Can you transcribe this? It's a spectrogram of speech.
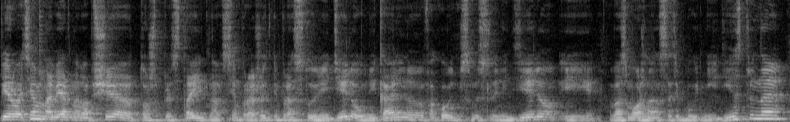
Первая тема, наверное, вообще то, что предстоит нам всем прожить непростую неделю, уникальную в каком-то смысле неделю, и, возможно, она, кстати, будет не единственная.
